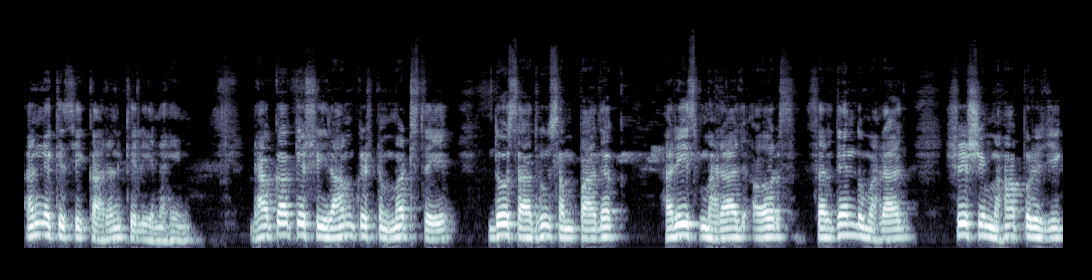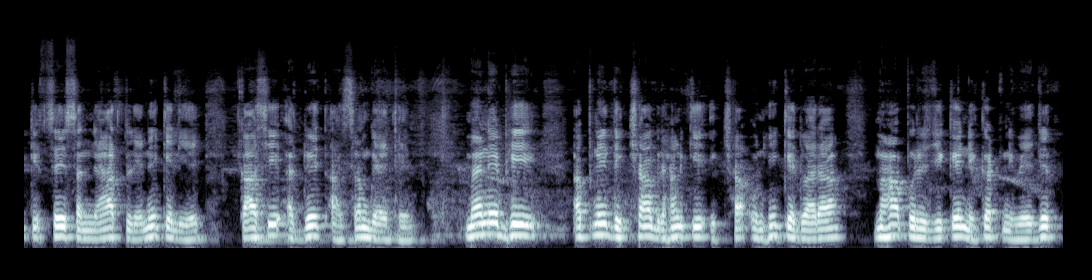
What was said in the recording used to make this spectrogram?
अन्य किसी कारण के लिए नहीं। ढाका के श्री रामकृष्ण मठ से दो साधु संपादक हरीश महाराज और सरदेंदु महाराज श्री श्री महापुरुष जी से संन्यास लेने के लिए काशी अद्वैत आश्रम गए थे। मैंने भी अपनी दीक्षा ग्रहण की इच्छा उन्हीं के द्वारा महापुरुष जी के निकट निवेदित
